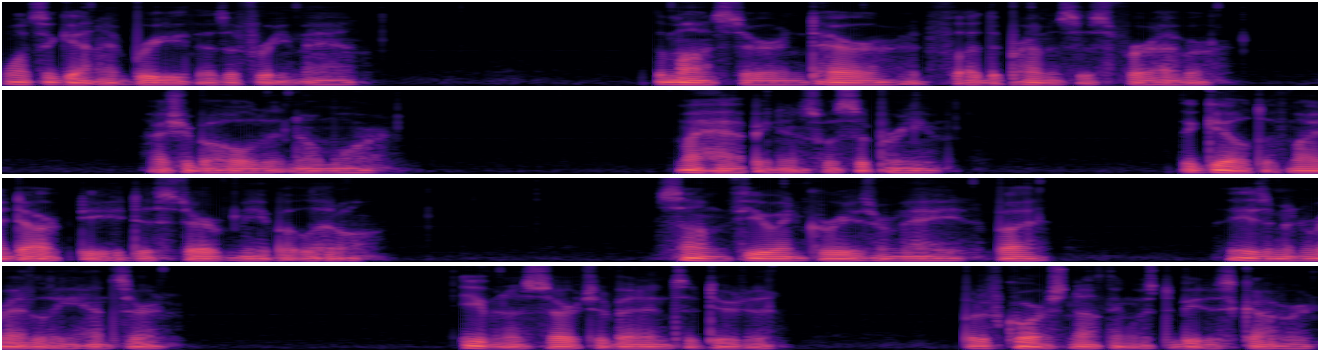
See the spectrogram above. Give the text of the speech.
Once again I breathed as a free man. The monster in terror had fled the premises forever. I should behold it no more. My happiness was supreme. The guilt of my dark deed disturbed me but little. Some few inquiries were made, but these had been readily answered. Even a search had been instituted, but of course nothing was to be discovered.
